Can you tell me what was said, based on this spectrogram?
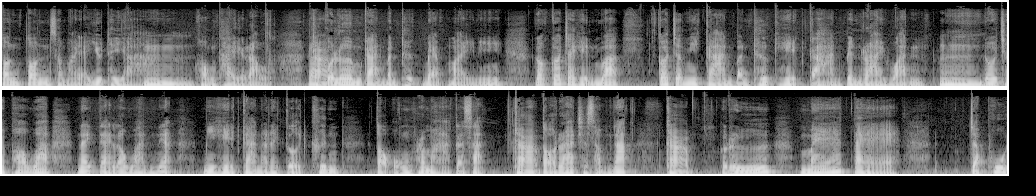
ต้นต้นๆสมัยอยุธยาอืมของไทยเรา เราครับก็เริ่มการบันทึกแบบใหม่นี้ ก็ก็จะเห็นว่าก็จะมีการบันทึกเหตุการณ์เป็นรายวันอืมโดยเฉพาะว่าในแต่ละวันเนี่ยมีเหตุการณ์อะไรเกิดขึ้น ต่อองค์พระมหากษัตริย์ครับต่อราชสำนักครับหรือแม้แต่ จะพูด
